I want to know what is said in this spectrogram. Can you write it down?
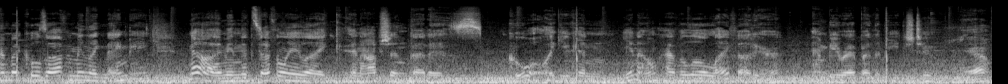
and by cools off I mean like 90. No, I mean it's definitely like an option that is cool. Like you can, you know, have a little life out here and be right by the beach too. Yeah.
